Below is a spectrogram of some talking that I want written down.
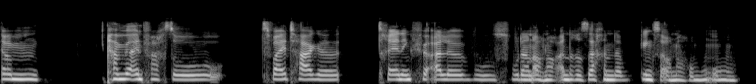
ähm, haben wir einfach so zwei Tage Training für alle, wo, dann auch noch andere Sachen, da ging es auch noch um, um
